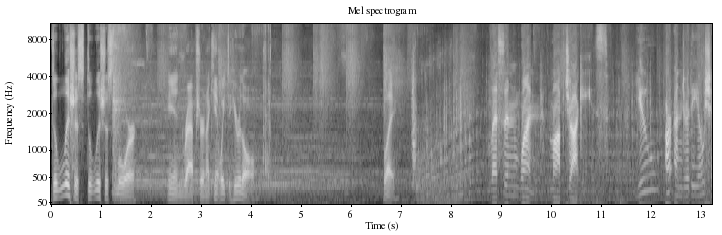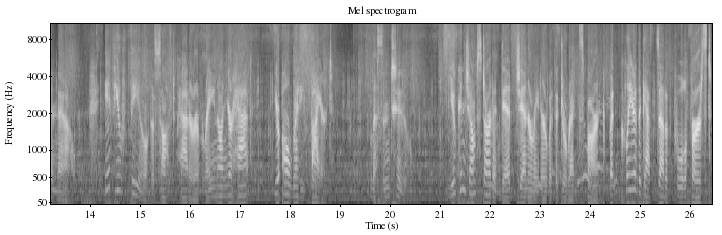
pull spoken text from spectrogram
Delicious, delicious lore in Rapture, and I can't wait to hear it all. Play. Lesson one, mop jockeys. You are under the ocean now. If you feel the soft patter of rain on your hat, you're already fired. Lesson two. You can jumpstart a dead generator with a direct spark, but clear the guests out of the pool first.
